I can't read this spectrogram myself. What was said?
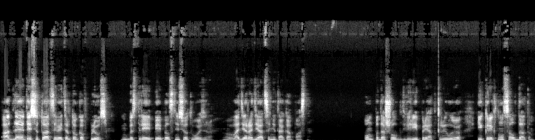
А для этой ситуации ветер только в плюс. Быстрее пепел снесет в озеро. В воде радиация не так опасна. Он подошел к двери, приоткрыл ее и крикнул солдатам.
